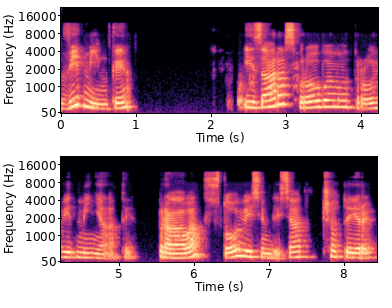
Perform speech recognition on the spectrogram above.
відмінки. І зараз спробуємо провідміняти. Права 184.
